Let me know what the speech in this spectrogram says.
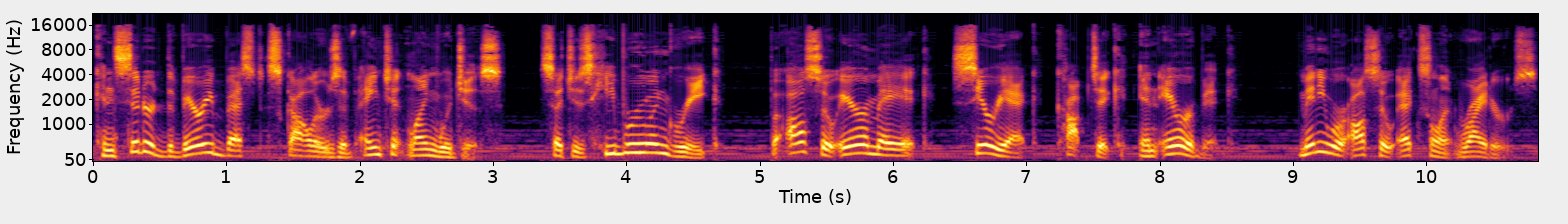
considered the very best scholars of ancient languages, such as Hebrew and Greek, but also Aramaic, Syriac, Coptic, and Arabic. Many were also excellent writers.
